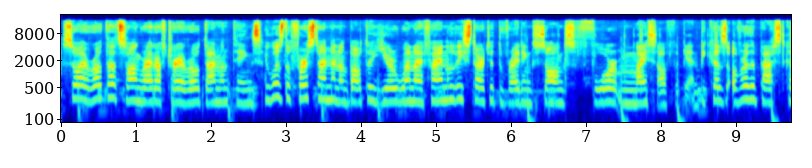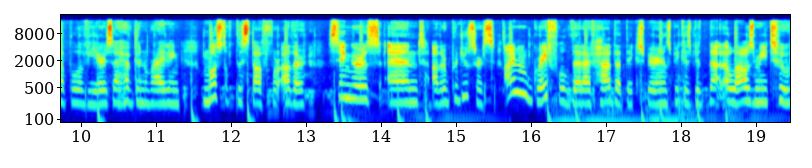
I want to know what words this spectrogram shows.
So I wrote that song right after I wrote Diamond Things. It was the first time in about a year when I finally started writing songs for myself again. Because over the past couple of years I have been writing most of the stuff for other singers and other producers. I'm grateful that I've had that experience because that allows me to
